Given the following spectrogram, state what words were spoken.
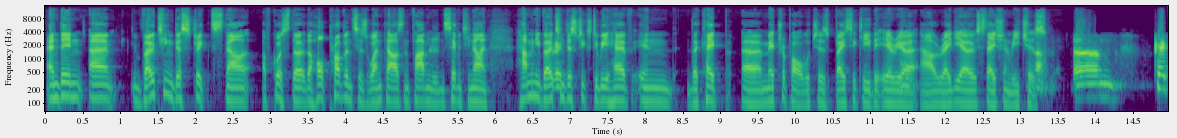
And then um, voting districts. Now, of course, the, the whole province is 1,579. How many voting Correct. districts do we have in the Cape uh, Metropole, which is basically the area Mm. our radio station reaches? Um, Cape,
